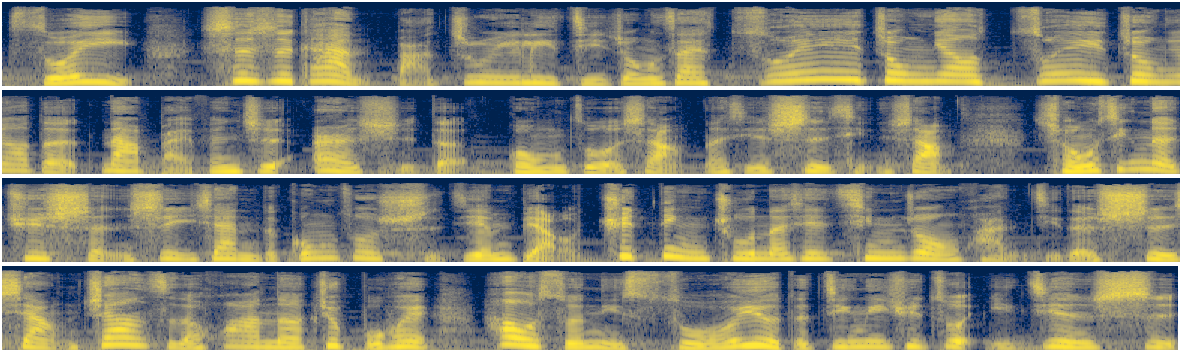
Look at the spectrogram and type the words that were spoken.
所以试试看，把注意力集中在最。重要最重要的那百分之二十的工作上，那些事情上，重新的去审视一下你的工作时间表，去定出那些轻重缓急的事项。这样子的话呢，就不会耗损你所有的精力去做一件事，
